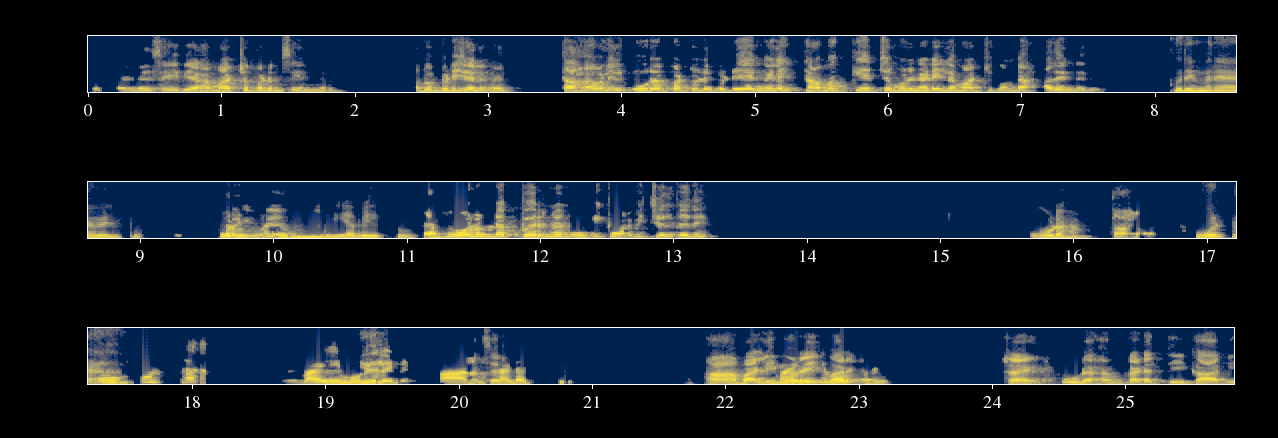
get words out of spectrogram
புத்தகங்கள் செய்தியாக மாற்றப்படும் செயல்முறை அப்ப இப்படி சொல்லுங்க தகவலில் கூறப்பட்டுள்ள விடயங்களை தமக்கேற்ற மொழிநடையில மாற்றிக்கொண்டா அது என்னது? தகவலோட பெருன நோக்கி காவி செல்றது ஊடகம். வழிமுறை. வழிமுறை. ஊடகம் கடத்தி காவி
